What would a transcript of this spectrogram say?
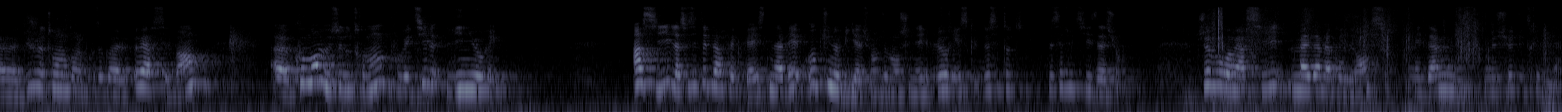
euh, du jeton dans le protocole ERC20, euh, comment M. Doutremont pouvait-il l'ignorer? Ainsi, la société Perfect Place n'avait aucune obligation de mentionner le risque de cette, de cette utilisation. Je vous remercie, Madame la Présidente, Mesdames, Monsieur du tribunal.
